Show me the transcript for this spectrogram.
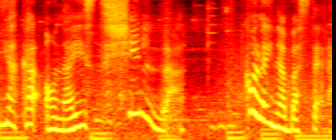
jaka ona jest silna! Kolejna Bastera.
